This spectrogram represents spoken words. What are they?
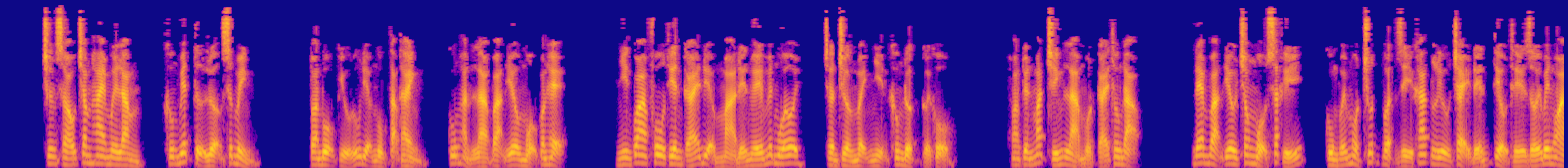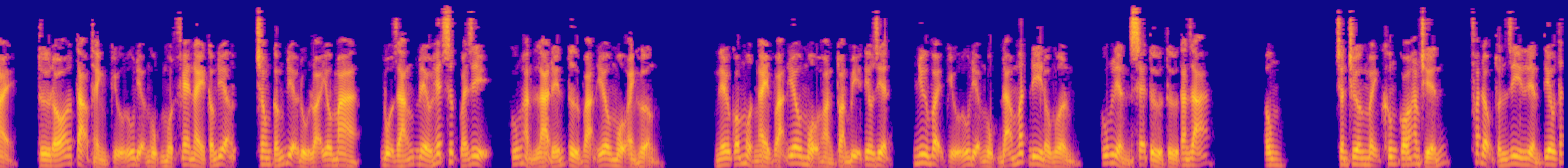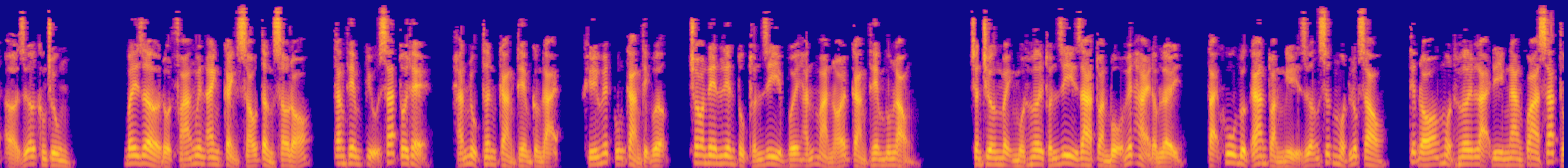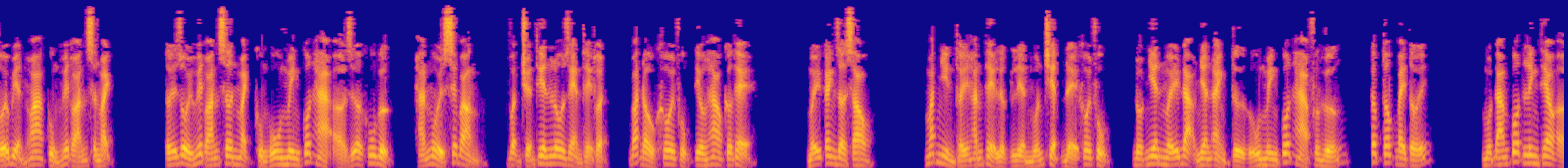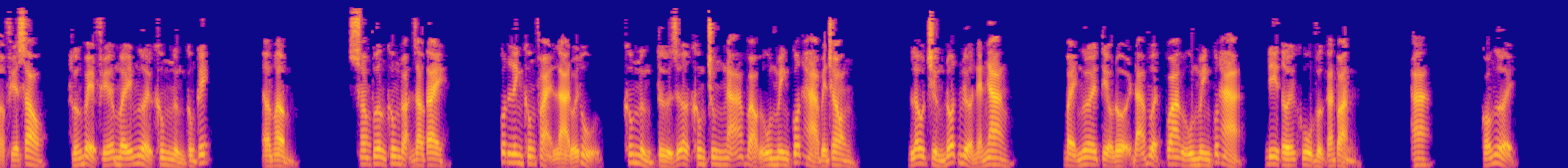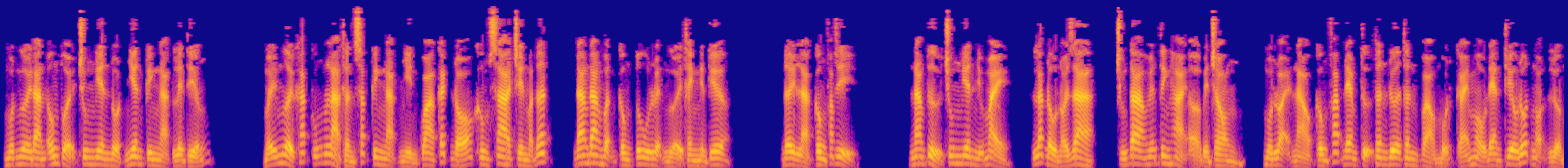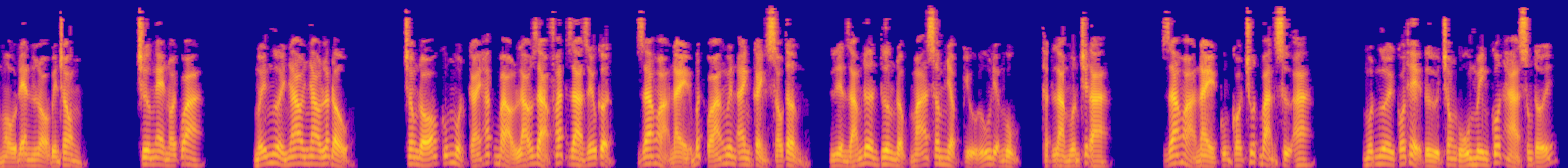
Chương 625, không biết tự lượng sức mình. Toàn bộ cựu địa ngục tạo thành cũng hẳn là bạn yêu mộ quan hệ. Nhìn qua phô thiên cái địa mà đến huế huyết mũi trần trường mệnh nhịn không được cười khổ. Hoàng tuyên mắt chính là một cái thông đạo đem bạn yêu trong mộ sát khí, cùng với một chút vật gì khác lưu chạy đến tiểu thế giới bên ngoài, từ đó tạo thành cựu địa ngục một phe này cấm địa, trong cấm địa đủ loại yêu ma, bộ dáng đều hết sức quái dị, cũng hẳn là đến từ vạn yêu mộ ảnh hưởng. Nếu có một ngày vạn yêu mộ hoàn toàn bị tiêu diệt, như vậy cựu địa ngục đã mất đi đầu nguồn, cũng liền sẽ từ từ tan rã. Ông, trần trường mệnh không có ham chiến, phát động tuấn di liền tiêu thất ở giữa không trung. Bây giờ đột phá nguyên anh cảnh sáu tầng sau đó, tăng thêm cựu sát tối thể, hắn nhục thân càng thêm cường đại, khí huyết cũng càng thịnh vượng, cho nên liên tục thuấn di với hắn mà nói càng thêm buông lỏng trần trường mệnh một hơi thuấn di ra toàn bộ huyết hải đầm lầy, tại khu vực an toàn nghỉ dưỡng sức một lúc sau, tiếp đó một hơi lại đi ngang qua sát tối biển hoa cùng huyết toán sơn mạch. Tới rồi huyết toán sơn mạch cùng u minh cốt hạ ở giữa khu vực, hắn ngồi xếp bằng, vận chuyển thiên lô rèn thể thuật, bắt đầu khôi phục tiêu hao cơ thể. Mấy canh giờ sau, mắt nhìn thấy hắn thể lực liền muốn triệt để khôi phục, đột nhiên mấy đạo nhân ảnh từ u minh cốt hà phương hướng, cấp tốc bay tới. Một đám cốt linh theo ở phía sau, hướng về phía mấy người không ngừng công kích. Ầm ầm. Song phương không đoạn giao tay. Cốt linh không phải là đối thủ không ngừng từ giữa không trung ngã vào u minh cốt hà bên trong. Lâu chừng đốt nửa nén nhang. Bảy người tiểu đội đã vượt qua u minh cốt hà, đi tới khu vực an toàn. A, có người. Một người đàn ông tuổi trung niên đột nhiên kinh ngạc lên tiếng. Mấy người khác cũng là thần sắc kinh ngạc nhìn qua cách đó không xa trên mặt đất, đang đang vận công tu luyện người thanh niên kia. Đây là công pháp gì? Nam tử trung niên nhữ mày, lắc đầu nói ra, chúng ta nguyễn tinh hải ở bên trong, một loại nào công pháp đem tự thân đưa thân vào một cái màu đen thiêu đốt ngọn lửa màu đen lò bên trong. Chưa nghe nói qua. Mấy người nhao nhao lắc đầu trong đó cũng một cái hắc bảo lão giả phát ra dễu cận gia hỏa này bất quá nguyên anh cảnh sáu tầng, liền dám đơn thương độc mã xâm nhập cựu lũ địa ngục, thật là muốn chết ta. Gia hỏa này cũng có chút bản sự a. Một người có thể từ trong u minh cốt hà xông tới.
